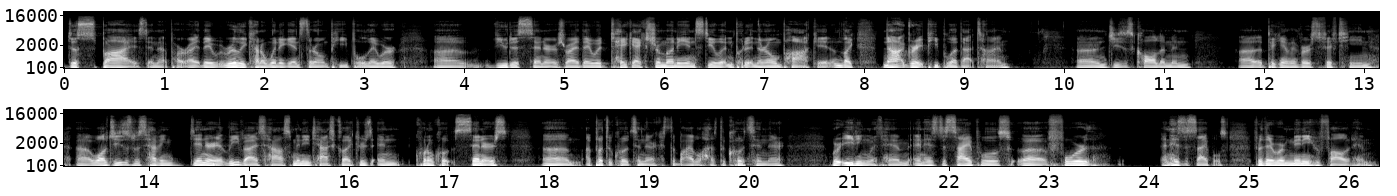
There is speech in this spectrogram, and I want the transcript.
despised in that part, right? They really kind of went against their own people. They were uh, viewed as sinners, right? They would take extra money and steal it and put it in their own pocket. And like, not great people at that time. Uh, and Jesus called him. And uh, picking up in verse 15, uh, while Jesus was having dinner at Levi's house, many tax collectors and quote unquote sinners, um, I put the quotes in there because the Bible has the quotes in there, were eating with him. And his disciples, uh, for and his disciples, for there were many who followed him.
